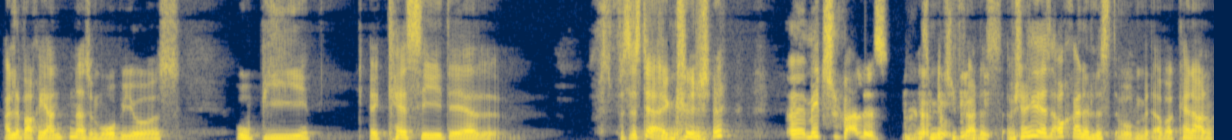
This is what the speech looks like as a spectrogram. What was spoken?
alle Varianten, also Mobius, Ubi, äh, Cassie, der. Was, was ist der eigentlich? Äh, Mädchen für alles. Das ist Mädchen für alles. Aber wahrscheinlich ist auch eine Liste oben mit, aber keine Ahnung.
